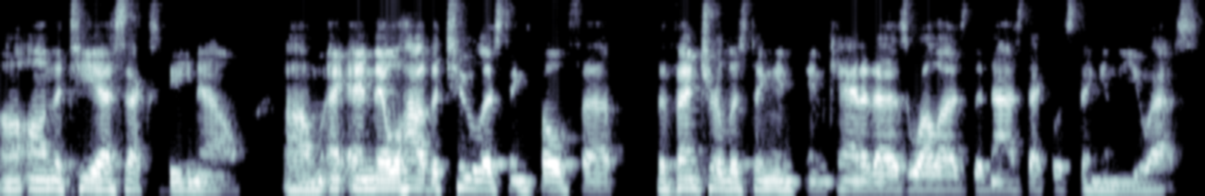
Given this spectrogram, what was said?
uh, on the TSXV now. Um, and, they will have the two listings, both uh, the venture listing in, in Canada as well as the NASDAQ listing in the US.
